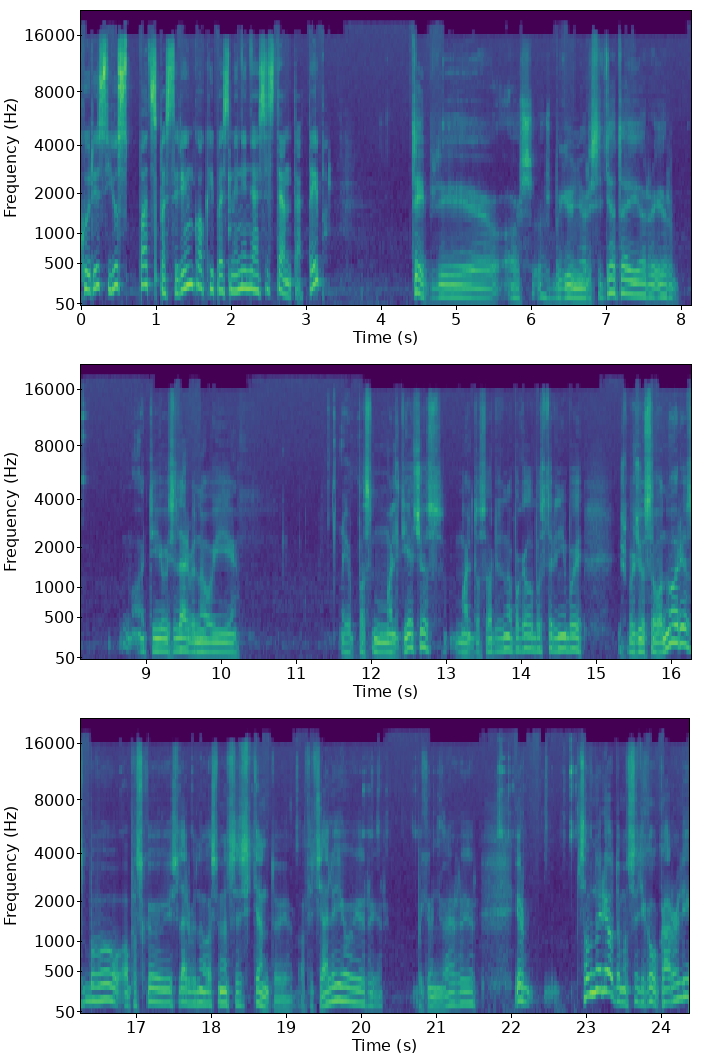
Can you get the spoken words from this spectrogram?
kuris jūs pats pasirinko kaip asmeninį asistentą, taip? Taip, tai aš, aš baigiau universitetą ir, ir atėjau įsidarbinau į, į pas Maltiečius, Maltos ordino pagalbos tarnybai. Iš pradžių savanoris buvau, o paskui įsidarbinau asmens asistentų. Oficialiai jau ir, ir baigiau universitetą. Ir, ir savanoriaudamas sutikau Karolį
